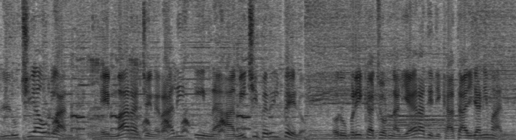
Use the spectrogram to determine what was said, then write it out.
Lucia Orlando e Mara Generali in Amici per il pelo, rubrica giornaliera dedicata agli animali.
